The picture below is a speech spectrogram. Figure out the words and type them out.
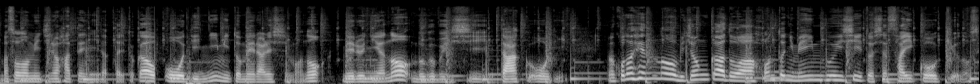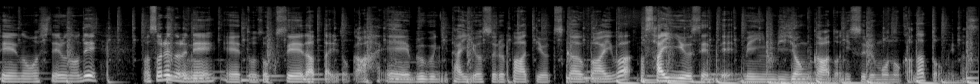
まあ、その道の果てにだったりとか、オーディンに認められし者、メルニアのブグ VC、ダークオーディン。まあ、この辺のビジョンカードは本当にメイン VC として最高級の性能をしているので、まあ、それぞれね、えっ、ー、と、属性だったりとか、えー、部分に対応するパーティーを使う場合は、まあ、最優先でメインビジョンカードにするものかなと思います。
